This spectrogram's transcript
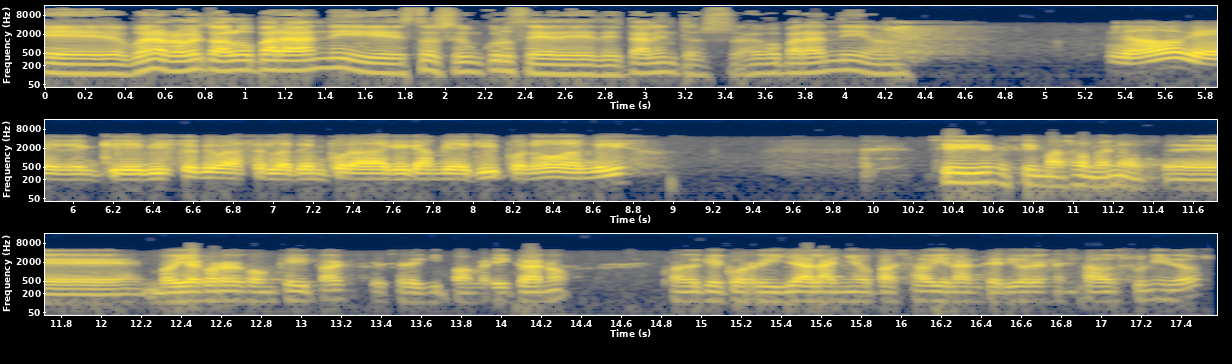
eh, bueno, Roberto, ¿algo para Andy? Esto es un cruce de, de talentos. ¿Algo para Andy o no? ¿No? Que, he visto que va a ser la temporada que cambia equipo, ¿no, Andy? Sí, sí, más o menos. Eh, voy a correr con K-Pax, que es el equipo americano, con el que corrí ya el año pasado y el anterior en Estados Unidos.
